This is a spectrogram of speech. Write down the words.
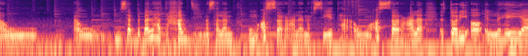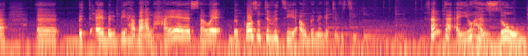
أو أو مسببة لها تحدي مثلا ومأثر على نفسيتها أو مؤثر على الطريقة اللي هي بتقابل بيها بقى الحياة سواء ب positivity أو ب negativity فأنت أيها الزوج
